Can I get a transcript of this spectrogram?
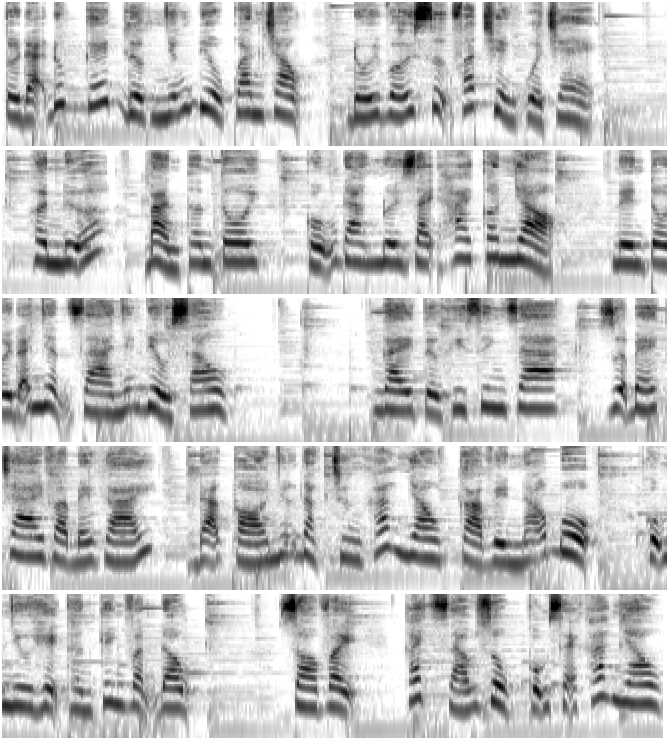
tôi đã đúc kết được những điều quan trọng đối với sự phát triển của trẻ. Hơn nữa, bản thân tôi cũng đang nuôi dạy hai con nhỏ nên tôi đã nhận ra những điều sau. Ngay từ khi sinh ra, giữa bé trai và bé gái đã có những đặc trưng khác nhau cả về não bộ cũng như hệ thần kinh vận động. Do vậy, cách giáo dục cũng sẽ khác nhau.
